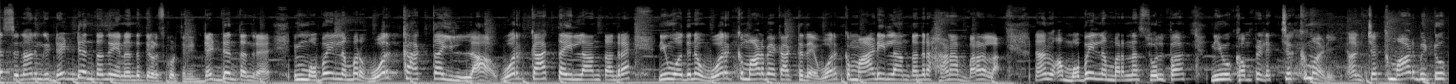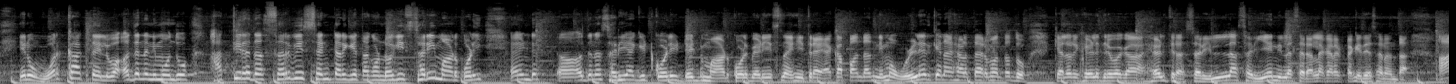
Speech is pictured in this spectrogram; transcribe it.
ಎಸ್ ನಾನು ನಿಮಗೆ ಡೆಡ್ ಅಂತಂದ್ರೆ ಏನಂತ ತಿಳಿಸ್ಕೊಡ್ತೀನಿ. ಡೆಡ್ ಅಂತಂದ್ರೆ, ನಿಮ್ಮ ಮೊಬೈಲ್ ನಂಬರ್ ವರ್ಕ್ ಆಗ್ತಾ ಇಲ್ಲ. ವರ್ಕ್ ಆಗ್ತಾ ಇಲ್ಲ ಅಂತಂದರೆ ನೀವು ಅದನ್ನು ವರ್ಕ್ ಮಾಡಬೇಕಾಗ್ತದೆ. ವರ್ಕ್ ಮಾಡಿಲ್ಲ ಅಂತಂದರೆ ಹಣ ಬರಲ್ಲ. ನಾನು ಆ ಮೊಬೈಲ್ ನಂಬರನ್ನು ಸ್ವಲ್ಪ ನೀವು ಕಂಪ್ಲೀಟಾಗಿ ಚೆಕ್ ಮಾಡಿ. ನಾನು ಚೆಕ್ ಮಾಡಿಬಿಟ್ಟು ಏನು ವರ್ಕ್ ಆಗ್ತಾ ಇಲ್ವಾ, ಅದನ್ನು ನಿಮ್ಮೊಂದು ಹತ್ತಿರದ ಸರ್ವಿಸ್ ಸೆಂಟರ್ಗೆ ತಗೊಂಡೋಗಿ ಸರಿ ಮಾಡ್ಕೊಳ್ಳಿ ಆ್ಯಂಡ್ ಅದನ್ನು ಸರಿಯಾಗಿ ಇಟ್ಕೊಳ್ಳಿ ಡೆಡ್ ಮಾಡ್ಕೊಳ್ಬೇಡಿ ಸ್ನೇಹಿತರೆ. ಯಾಕಪ್ಪ ಅಂತಂದ್ರೆ ನಿಮ್ಮ ಒಳ್ಳೇದಕ್ಕೆ ನಾನು ಹೇಳ್ತಾ ಇರುವಂಥದ್ದು ಕೆಲವ್ರಿಗೆ ಹೇಳಿದ್ರೆ ಇವಾಗ ಹೇಳ್ತೀರಾ, ಸರ್, ಇಲ್ಲ ಸರ್, ಏನಿಲ್ಲ ಸರ್, ಎಲ್ಲ ಕರೆಕ್ಟಾಗಿದೆ ಸರ್ ಅಂತ. ಆ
